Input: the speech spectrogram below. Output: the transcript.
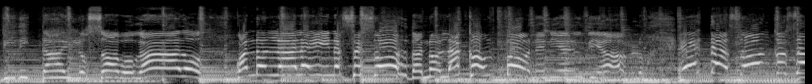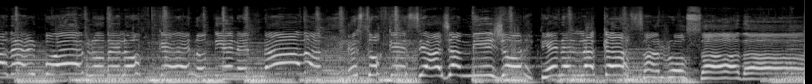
vidita y los abogados. Cuando la ley nace sorda, no la compone ni el diablo. Estas son cosas del pueblo, de los que no tienen nada. Esos que se hallan millones tienen la casa rosada.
